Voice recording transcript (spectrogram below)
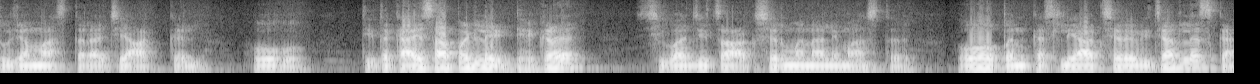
तुझ्या मास्तराची अक्कल. हो हो. तिथं काय सापडले? ढेकळ? शिवाजीचा अक्षर म्हणाले मास्तर. हो पण कसली अक्षरं? विचारलंस का?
